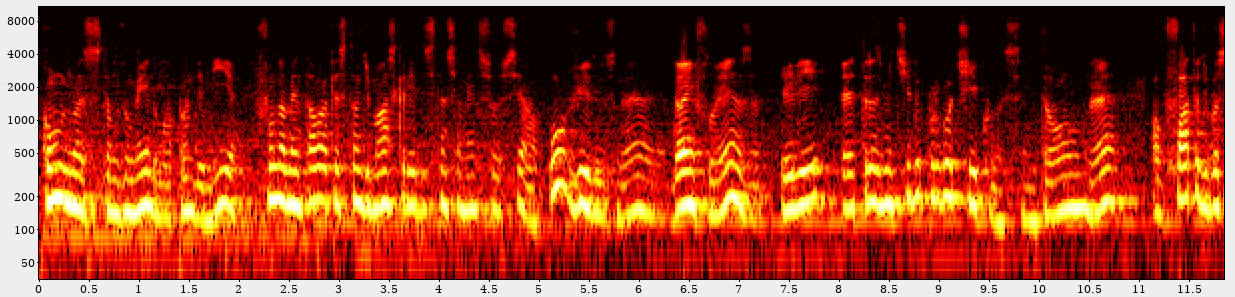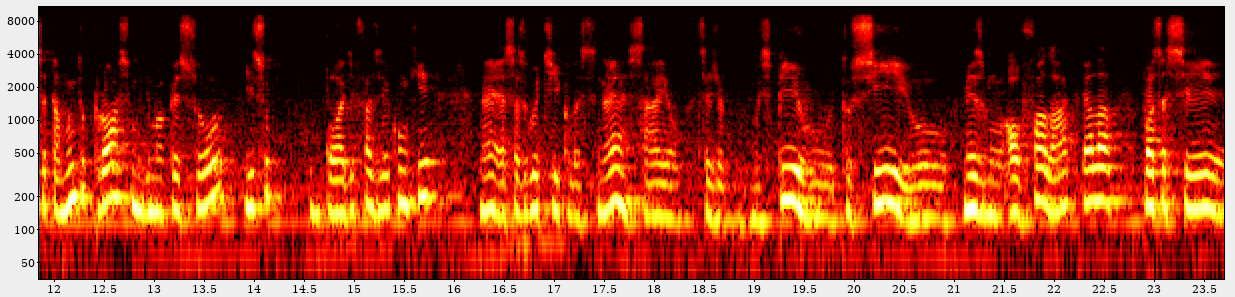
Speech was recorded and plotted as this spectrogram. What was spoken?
Como nós estamos no meio de uma pandemia, fundamental a questão de máscara e distanciamento social. O vírus né, da influenza, ele é transmitido por gotículas. Então, né, o fato de você estar muito próximo de uma pessoa, isso pode fazer com que né, essas gotículas né, saiam, seja o espirro, tossir ou mesmo ao falar, ela possa ser,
